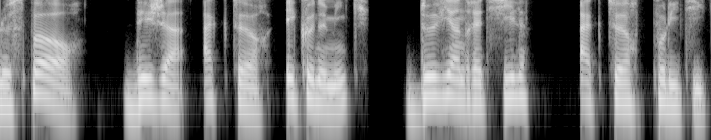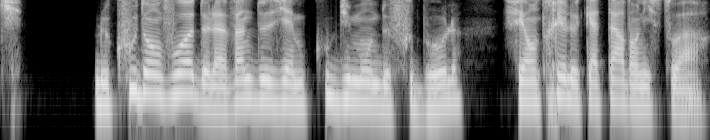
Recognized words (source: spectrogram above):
Le sport, déjà acteur économique, deviendrait-il acteur politique? Le coup d'envoi de la 22e Coupe du Monde de football fait entrer le Qatar dans l'histoire,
